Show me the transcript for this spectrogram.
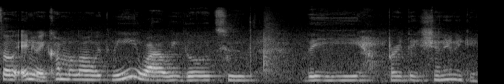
So anyway, come along with me while we go to the birthday shenanigans.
